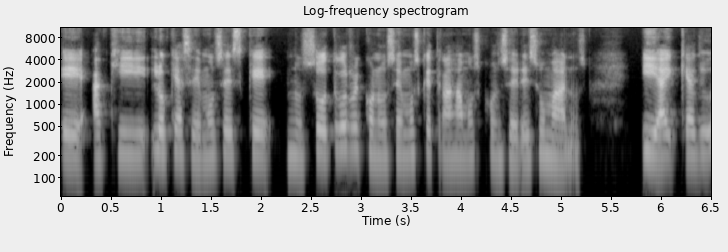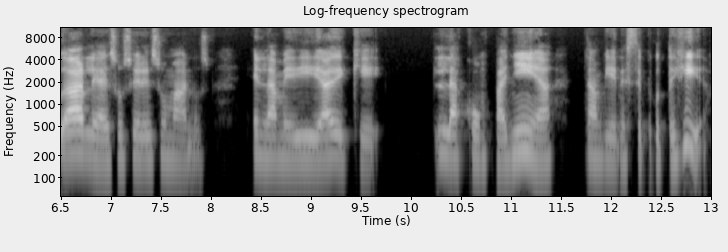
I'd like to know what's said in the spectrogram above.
eh, aquí lo que hacemos es que nosotros reconocemos que trabajamos con seres humanos y hay que ayudarle a esos seres humanos en la medida de que la compañía también esté protegida.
